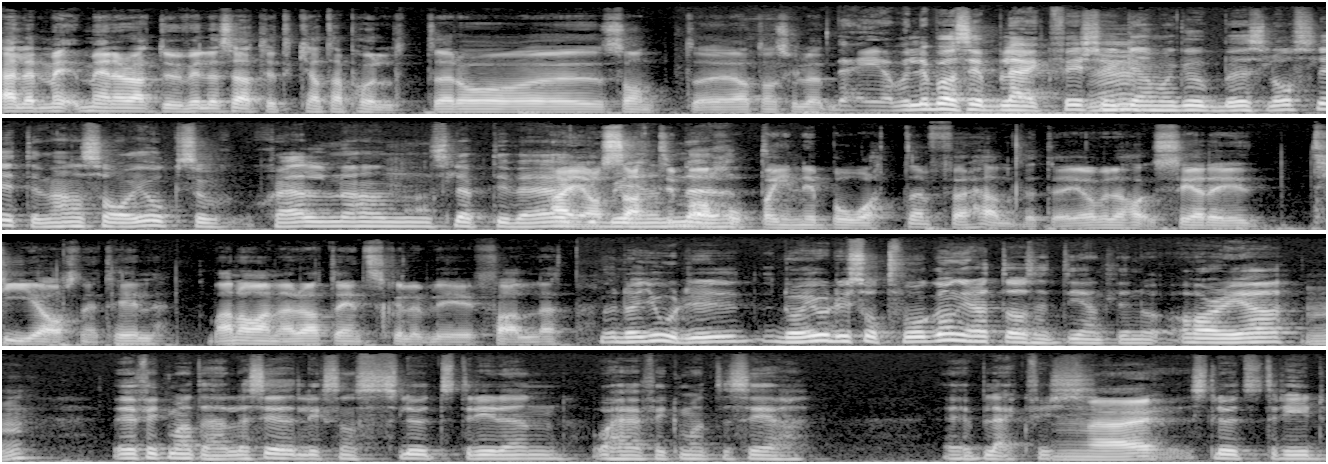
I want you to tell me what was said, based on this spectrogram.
Eller menar du att du ville se lite katapulter och eh, sånt? Eh, att de skulle... Nej, jag ville bara se Blackfish, mm. en gammal gubbe, slåss lite. Men han sa ju också själv när han släppte iväg Nej, jag satt ju bara och hoppa in i båten för helvete. Jag ville ha, se det i tio avsnitt till. Man anade att det inte skulle bli fallet. Men de gjorde ju, de gjorde ju så två gånger ett avsnitt egentligen. Och Arya mm. fick man inte heller se liksom slutstriden. Och här fick man inte se eh, Blackfish Nej. slutstrid.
